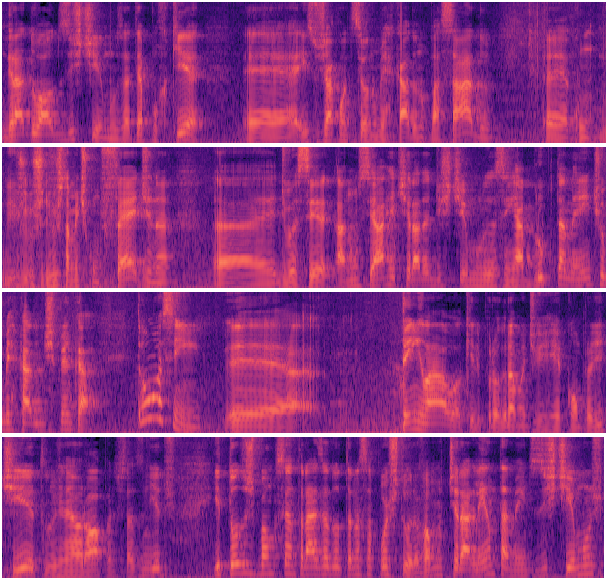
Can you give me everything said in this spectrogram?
gradual dos estímulos. Até porque é, isso já aconteceu no mercado no passado, é, com- ju- justamente com o Fed, né? uh, de você anunciar a retirada de estímulos assim abruptamente o mercado despencar. Então, assim, é, tem lá aquele programa de recompra de títulos na Europa, nos Estados Unidos, e todos os bancos centrais adotando essa postura. Vamos tirar lentamente os estímulos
